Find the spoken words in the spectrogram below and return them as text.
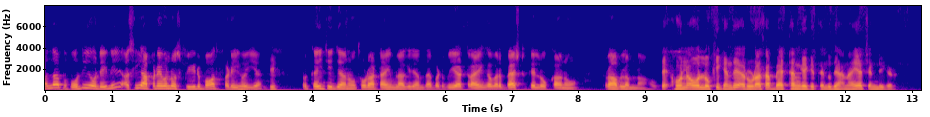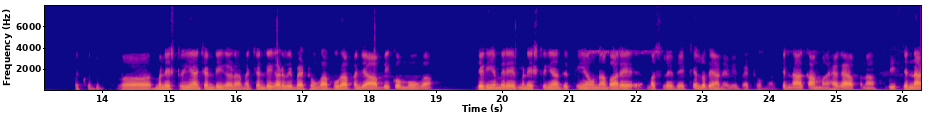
ਮਤਲਬ ਹੌਲੀ ਹੌਲੀ ਨਹੀਂ ਅਸੀਂ ਆਪਣੇ ਵੱਲੋਂ ਸਪੀਡ ਬਹੁਤ ਫੜੀ ਹੋਈ ਹੈ। ਜੀ। ਪਰ ਕਈ ਚੀਜ਼ਾਂ ਨੂੰ ਥੋੜਾ ਟਾਈਮ ਲੱਗ ਜਾਂਦਾ but we are trying our best ਕਿ ਲੋਕਾਂ ਨੂੰ ਪ੍ਰੋਬਲਮ ਨਾ ਹੋਵੇ। ਤੇ ਹੁਣ ਉਹ ਲੋਕੀ ਕਹਿੰਦੇ ਅਰੋੜਾ ਸਾਹਿਬ ਬੈਠਣਗੇ ਕਿਤੇ ਲੁਧਿਆਣਾ ਜਾਂ ਚੰਡੀਗੜ੍ਹ? ਦੇਖੋ ਮਨਿਸਟਰੀਆਂ ਚੰਡੀਗੜ੍ਹ ਆ ਮੈਂ ਚੰਡੀਗੜ੍ਹ ਵੀ ਬੈਠੂੰਗਾ ਪੂਰਾ ਪੰਜਾਬ ਵੀ ਘੁੰਮੂੰਗਾ। ਜਿਹੜੀਆਂ ਮੇਰੇ ਮਨਿਸਟਰੀਆਂ ਦਿੱਤੀਆਂ ਉਹਨਾਂ ਬਾਰੇ ਮਸਲੇ ਦੇਖ ਕੇ ਲੁਧਿਆਣੇ ਵੀ ਬੈਠੂੰਗਾ। ਜਿੰਨਾ ਕੰਮ ਹੈਗਾ ਆਪਣਾ। ਜਿੰਨਾ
